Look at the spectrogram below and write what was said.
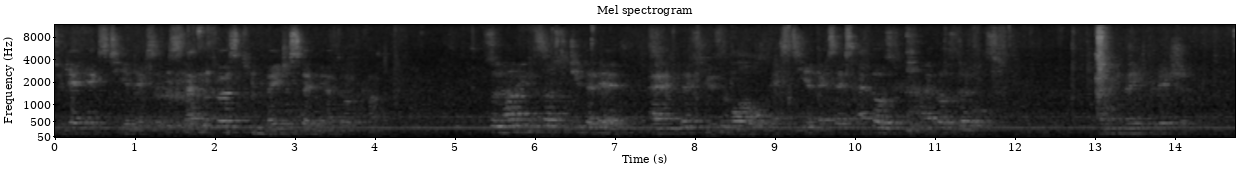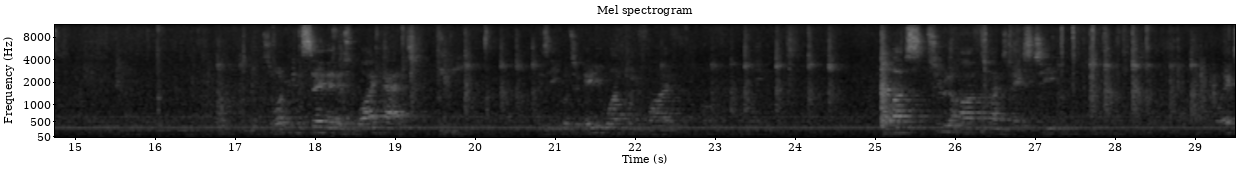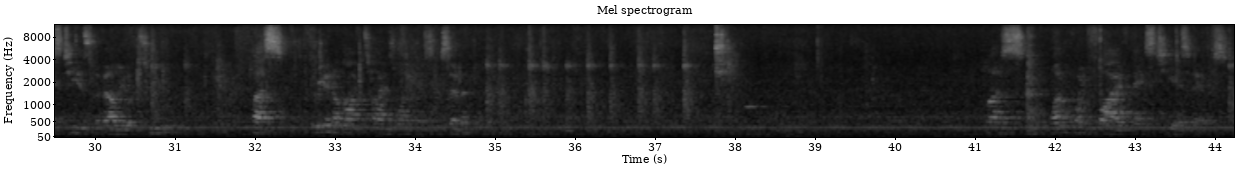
To get xt and xs. That's the first major step we have to overcome. So now you can substitute that in, and let's use the model, xt and xs at those, at those levels. And we can make a prediction. So what we can say then is y hat is equal to 81.5 plus 2.5 times xt. Well, xt is the value of 2 plus 3.5 times 1.67 plus 1.5 xtsx.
